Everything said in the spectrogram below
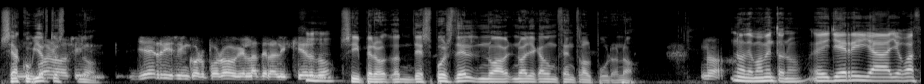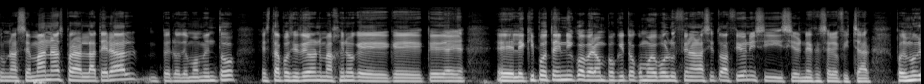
¿Se ha cubierto? Bueno, est- sí, no. Jerry se incorporó, que es lateral izquierdo. Sí, pero después de él no ha, no ha llegado un central puro, no. No, No, de momento no. Eh, Jerry ya llegó hace unas semanas para el lateral, pero de momento esta posición imagino que, que- que, eh, el equipo técnico verá un poquito cómo evoluciona la situación y si, si es necesario fichar. Pues muy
